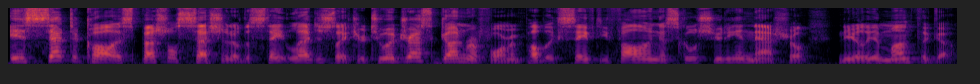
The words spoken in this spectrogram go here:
is set to call a special session of the state legislature to address gun reform and public safety following a school shooting in Nashville nearly a month ago.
